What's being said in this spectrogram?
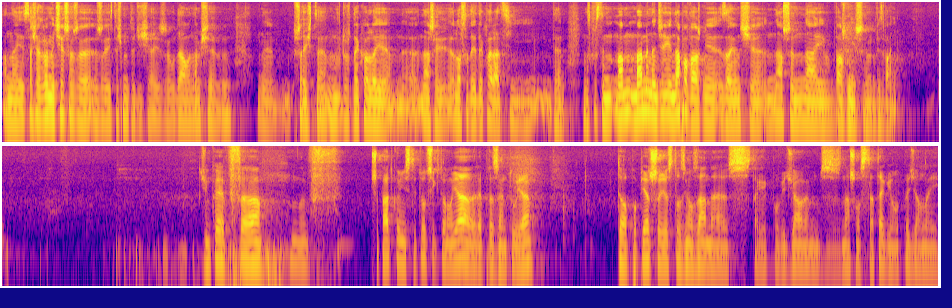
ona jest, ja się ogromnie cieszę, że, że jesteśmy tu dzisiaj, że udało nam się e, przejść te różne koleje naszej losu tej deklaracji. Ten. W związku z tym mam, mamy nadzieję na poważnie zająć się naszym najważniejszym wyzwaniem. Dziękuję. W, e, w przypadku instytucji, którą ja reprezentuję, to po pierwsze jest to związane z, tak jak powiedziałem, z naszą strategią odpowiedzialnej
